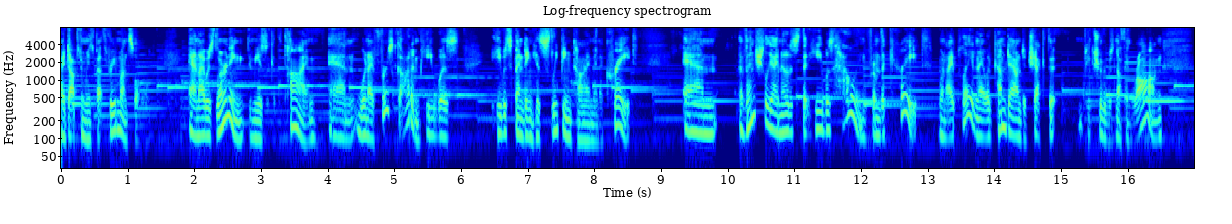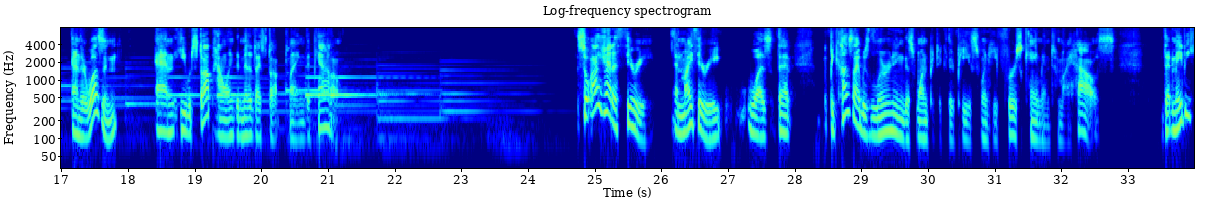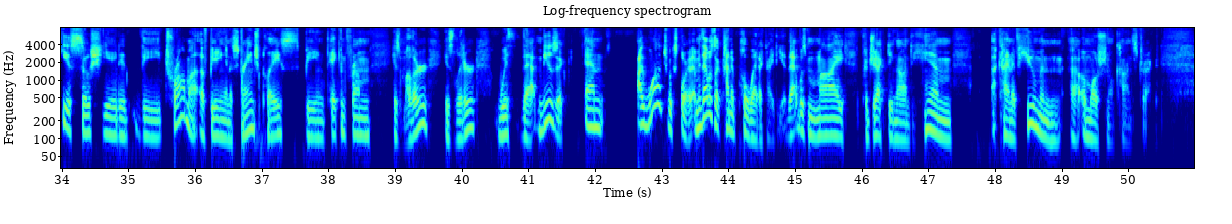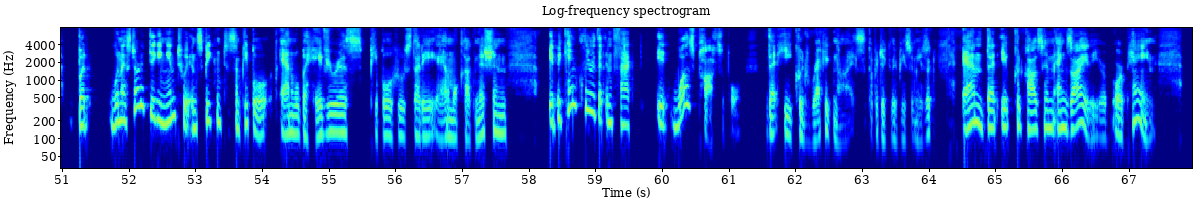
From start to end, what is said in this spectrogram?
I adopted him when he was about three months old. And I was learning the music at the time. And when I first got him, he was he was spending his sleeping time in a crate. And eventually I noticed that he was howling from the crate when I played. And I would come down to check the make sure there was nothing wrong. And there wasn't. And he would stop howling the minute I stopped playing the piano. So I had a theory, and my theory was that because I was learning this one particular piece when he first came into my house, that maybe he associated the trauma of being in a strange place, being taken from his mother, his litter, with that music. And I wanted to explore it. I mean, that was a kind of poetic idea. That was my projecting onto him a kind of human uh, emotional construct. But when I started digging into it and speaking to some people, animal behaviorists, people who study animal cognition, it became clear that, in fact, it was possible that he could recognize a particular piece of music and that it could cause him anxiety or, or pain.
